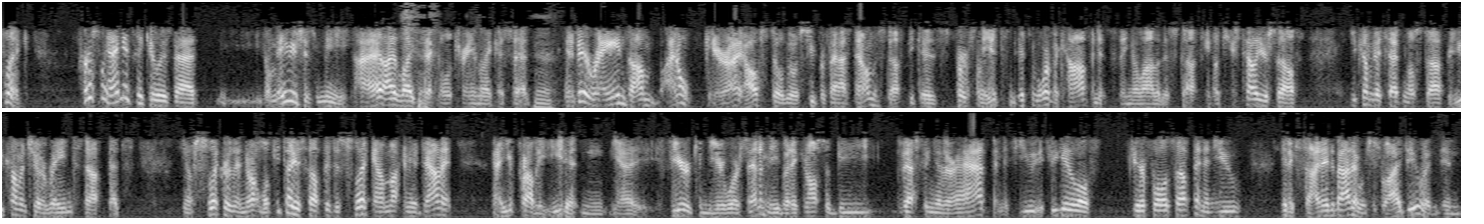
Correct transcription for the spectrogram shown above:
slick? Personally, I didn't think it was that, you know, maybe it's just me. I, I like technical terrain, like I said. Yeah. And if it rains, I'm, I don't care. I, I'll still go super fast down the stuff because personally it's, it's more of a confidence thing, a lot of this stuff. You know, if you tell yourself, you come to technical stuff or you come into a rain stuff that's, you know, slicker than normal. If you tell yourself this is slick and I'm not going to get down it, yeah, you probably eat it, and you know, fear can be your worst enemy, but it can also be the best thing that ever happened. If you if you get a little fearful of something and you get excited about it, which is what I do, and, and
